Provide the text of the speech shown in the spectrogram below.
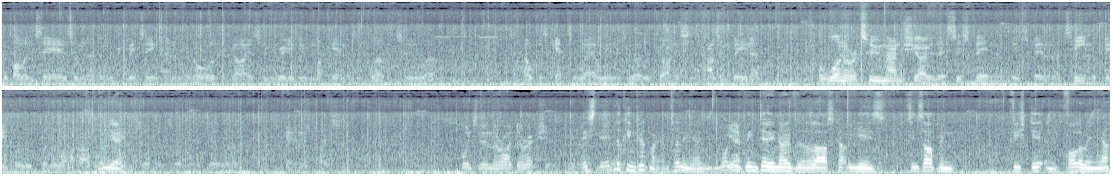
the volunteers and the, and the committee and, and all of the guys who really do muck in as a club to um, to help us get to where we to where we've gone. It's, it hasn't been a, a one or a two man show. This it's been it's been a team of people who've put a lot of hard work Yeah. into, into, pointed in the right direction. You know, It's so- looking good, mate. I'm telling you. What Yeah. you've been doing over the last couple of years, since I've been fished it and following you,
